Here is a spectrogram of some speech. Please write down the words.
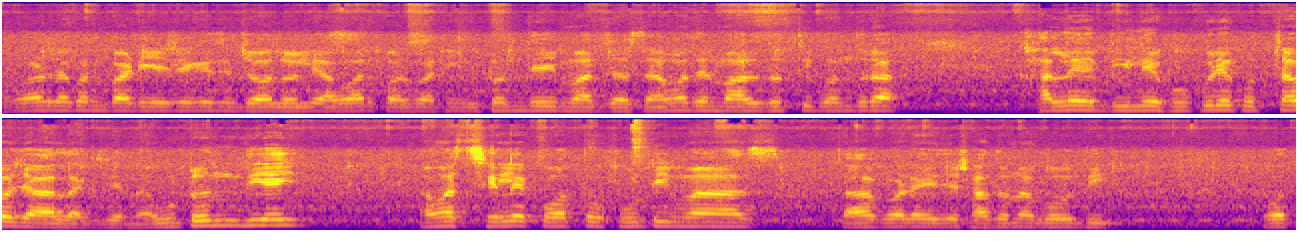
আবার যখন বাড়ি এসে গেছে, জল হলে আবার করবানি। উঠোন দিয়েই মাছ যাচ্ছে। আমাদের মাছ ধরতি বন্ধুরা, খালে, বিলে, পুকুরে কোথাও যাওয়া লাগছে না। উঠোন দিয়েই আমার ছেলে কত পুঁটি মাছ, তারপরে এই যে সাধনা বৌদি কত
